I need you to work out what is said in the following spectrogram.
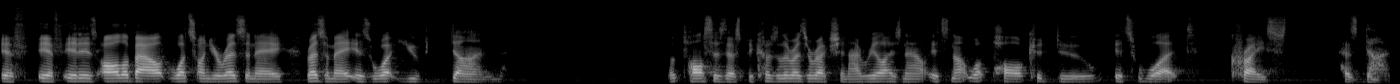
if, if it is all about what's on your resume, resume is what you've done. But Paul says this because of the resurrection, I realize now it's not what Paul could do, it's what Christ has done.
